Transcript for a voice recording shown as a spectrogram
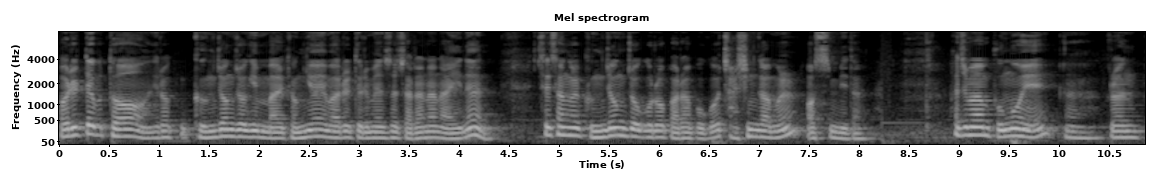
어릴 때부터 이런 긍정적인 말, 격려의 말을 들으면서 자라난 아이는 세상을 긍정적으로 바라보고 자신감을 얻습니다. 하지만 부모의 아, 그런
